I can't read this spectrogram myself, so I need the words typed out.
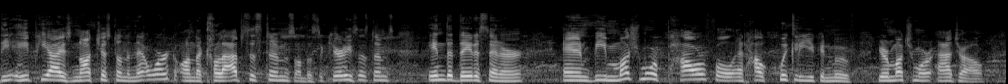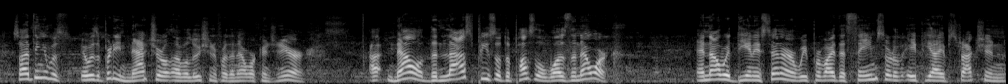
the APIs not just on the network, on the collab systems, on the security systems, in the data center, and be much more powerful at how quickly you can move. You're much more agile. So I think it was, it was a pretty natural evolution for the network engineer. Uh, now, the last piece of the puzzle was the network. And now with DNA Center, we provide the same sort of API abstraction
